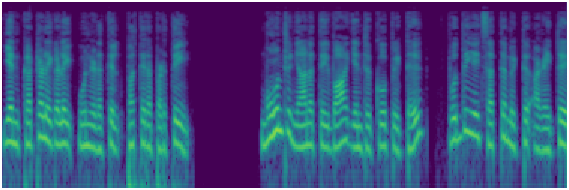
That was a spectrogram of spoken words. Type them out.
என் கட்டளைகளை உன்னிடத்தில் பத்திரப்படுத்தி. மூன்று ஞானத்தை வா என்று கூப்பிட்டு புத்தியை சத்தமிட்டு அழைத்து.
